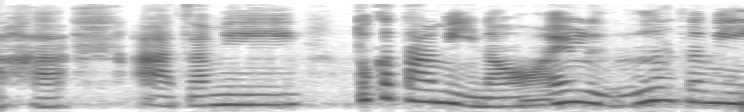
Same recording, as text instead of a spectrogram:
นะคะ อาจจะมีตุ๊กตาหมีน้อย หรือจะมี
